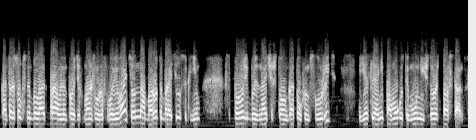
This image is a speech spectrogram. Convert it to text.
который, собственно, был отправлен против манжуров воевать, он, наоборот, обратился к ним с просьбой, значит, что он готов им служить, если они помогут ему уничтожить повстанцев.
